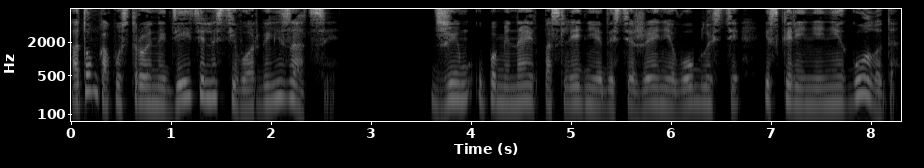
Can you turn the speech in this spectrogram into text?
о том, как устроена деятельность его организации. Джим упоминает последние достижения в области искоренения голода.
